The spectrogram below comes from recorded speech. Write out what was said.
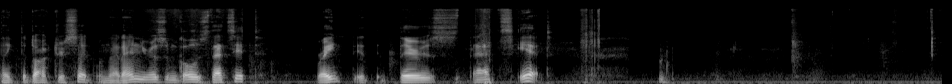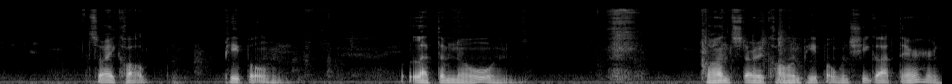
like the doctor said, when that aneurysm goes, that's it right? It, there's that's it. So I called people and let them know, and Dawn started calling people when she got there, and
